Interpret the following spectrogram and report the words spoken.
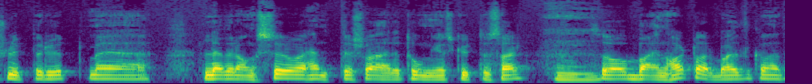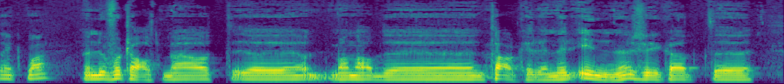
slupper ut med leveranser og henter svære, tunge skutteseil. Mm. Så beinhardt arbeid, kan jeg tenke meg. Men du fortalte meg at uh, man hadde takrenner inne, slik at uh,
